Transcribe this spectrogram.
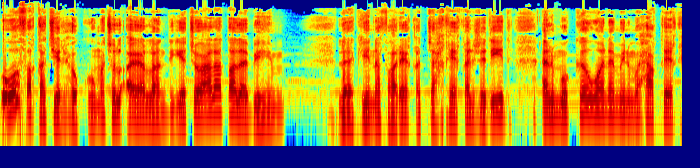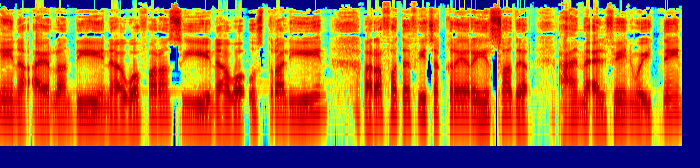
ووافقت الحكومة الأيرلندية على طلبهم. لكن فريق التحقيق الجديد المكون من محققين أيرلنديين وفرنسيين وأستراليين رفض في تقريره الصادر عام 2002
